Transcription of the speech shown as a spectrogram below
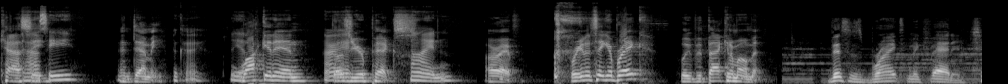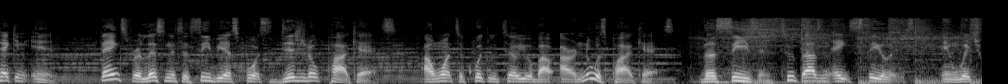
Cassie, Cassie. and Demi. Okay, yeah, Lock it in. All Those right. are your picks. fine. All right. We're going to take a break. We'll be back in a moment. This is Bryant McFadden checking in. Thanks for listening to CBS Sports Digital Podcast. I want to quickly tell you about our newest podcast, The Season 2008 Steelers, in which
